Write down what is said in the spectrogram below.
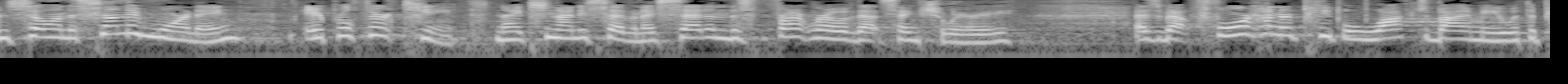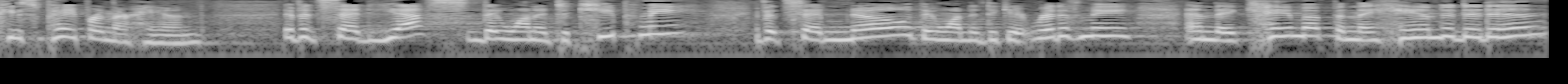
And so on a Sunday morning, April 13th, 1997, I sat in the front row of that sanctuary as about 400 people walked by me with a piece of paper in their hand. If it said yes, they wanted to keep me. If it said no, they wanted to get rid of me. And they came up and they handed it in.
